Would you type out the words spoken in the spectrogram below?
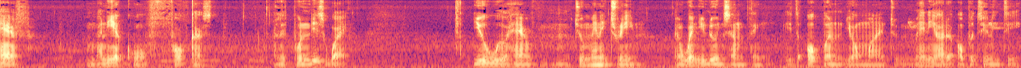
have maniacal focus let's put it this way. You will have too many dreams and when you're doing something it open your mind to many other opportunity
